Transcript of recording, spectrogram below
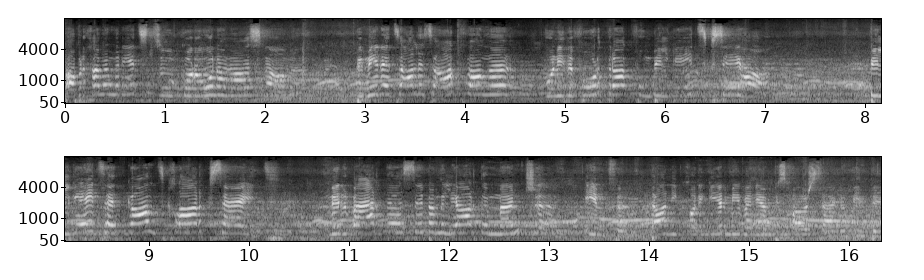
Aber kommen wir jetzt zu Corona-Massnahmen. Bei mir hat es alles angefangen, als ich den Vortrag von Bill Gates gesehen habe. Bill Gates hat ganz klar gesagt, wir werden 7 Milliarden Menschen impfen. Dani, korrigiere mich, wenn ich etwas falsch sage, bitte.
